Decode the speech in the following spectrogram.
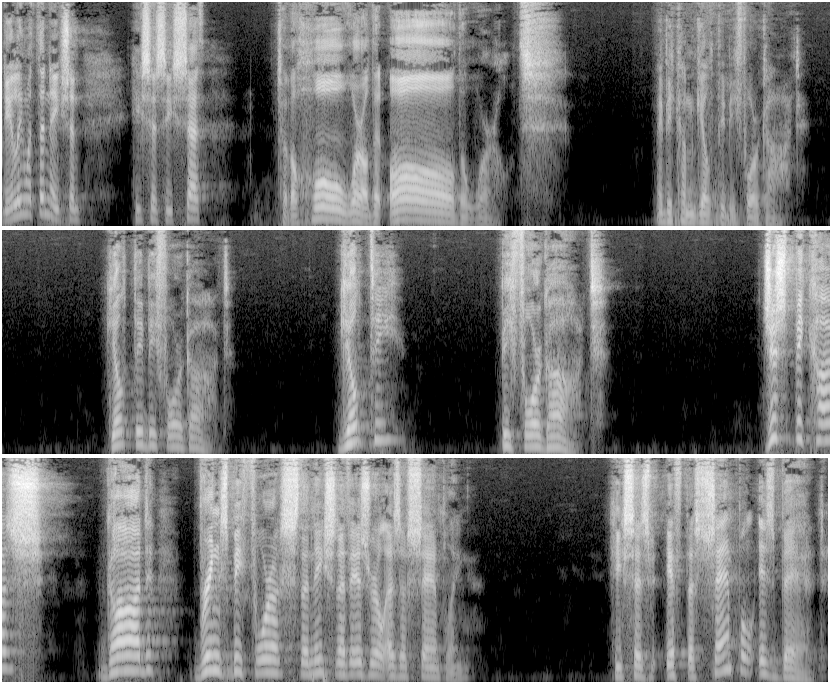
dealing with the nation, he says he saith to the whole world that all the world may become guilty before God. Guilty before God. Guilty before God. Just because God brings before us the nation of Israel as a sampling, he says, if the sample is bad,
